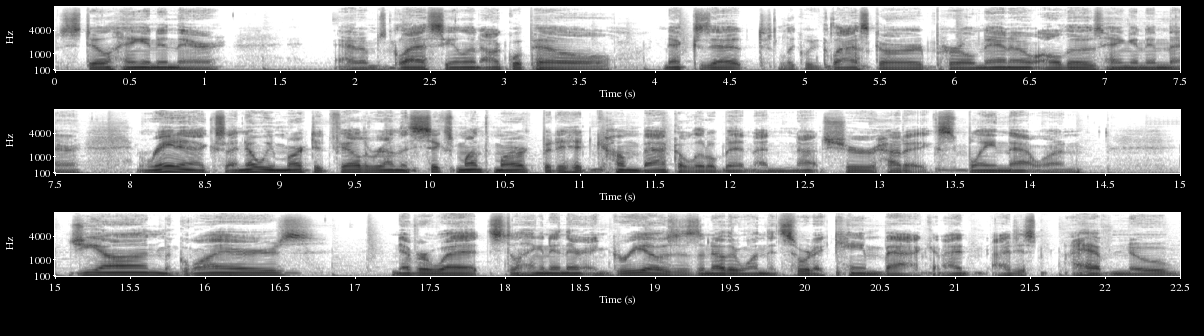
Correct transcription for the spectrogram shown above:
Still hanging in there. Adams Glass Sealant, Aquapel, Nextzett, Liquid Glass Guard, Pearl Nano, all those hanging in there. Rain-X, I know we marked it failed around the six month mark, but it had come back a little bit, and I'm not sure how to explain that one. Gyeon, Meguiar's, Never Wet, still hanging in there, and Griot's is another one that sort of came back, and I, I just, I have no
